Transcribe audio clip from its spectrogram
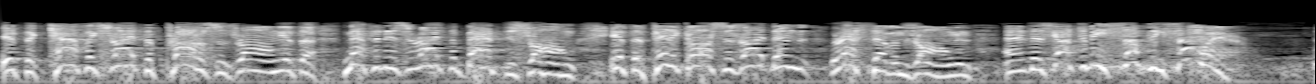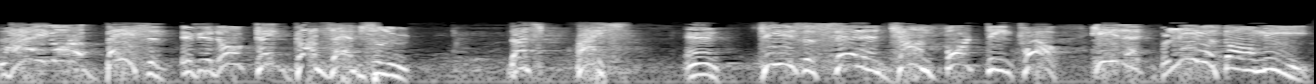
If the Catholic's right, the Protestant's wrong. If the Methodist is right, the Baptist's wrong. If the Pentecost is right, then the rest of them's wrong. And, and there's got to be something somewhere. And how are you going to base it if you don't take God's absolute? That's Christ. And Jesus said in John 14, 12, He that believeth on me,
